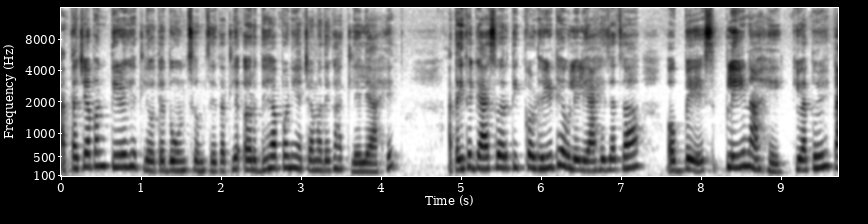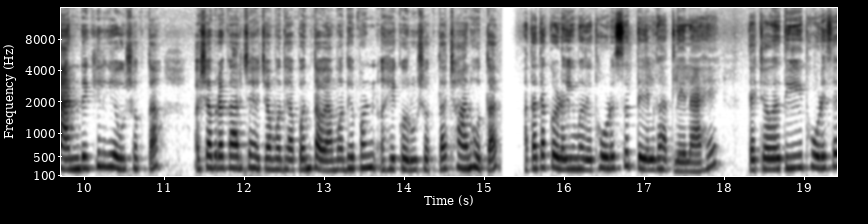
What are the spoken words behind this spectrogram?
आता जे आपण तीळ घेतले होते दोन चमचे त्यातले अर्धे आपण याच्यामध्ये घातलेले आहेत. आता इथे गॅसवरती कढई ठेवलेली आहे ज्याचा बेस प्लेन आहे किंवा तुम्ही पॅन देखील घेऊ शकता. अशा प्रकारच्या ह्याच्यामध्ये आपण तव्यामध्ये पण हे करू शकता छान होतात. आता त्या कढईमध्ये थोडंसं तेल घातलेलं आहे. त्याच्यावरती थोडेसे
